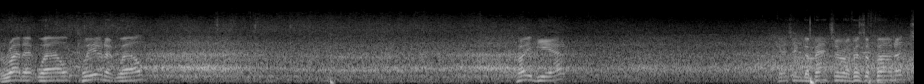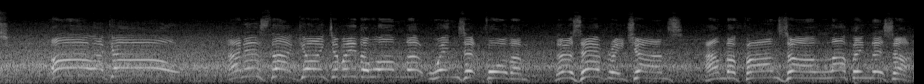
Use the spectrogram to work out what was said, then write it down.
Read it well, cleared it well. Højbjerg. Getting the better of his opponent. Oh, a goal! And is that going to be the one that wins it for them? There's every chance, and the fans are lapping this up.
